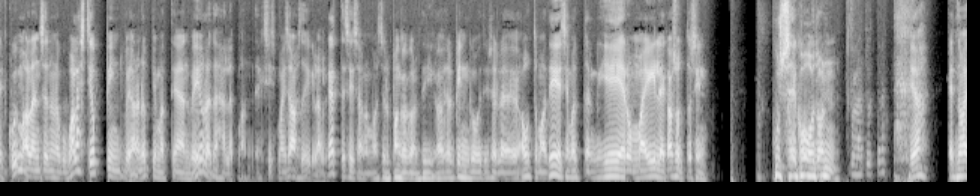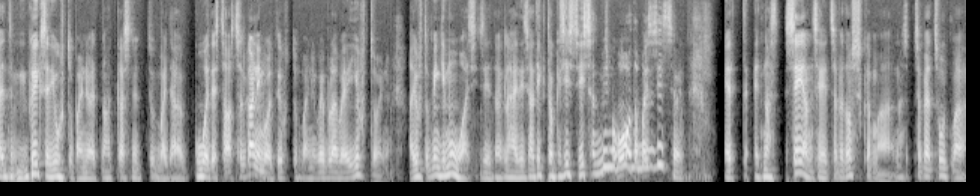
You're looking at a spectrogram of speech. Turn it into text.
et kui ma olen seda nagu valesti õppinud või olen õppimata jäänud või ei ole tähele pannud, ehk siis ma ei saa seda õigel ajal kätte, seisan oma selle pangakaardiga seal PIN koodi selle automaadi ees ja mõtlen, jeerum, ma eile kasutasin. kus see kood on? jah, et noh, et kõik see juhtub, on ju, et noh, et kas nüüd ma ei tea, kuueteistaastasel ka niimoodi juhtub, on ju, võib-olla või ei juhtu, on ju. aga juhtub mingi muu asi, lähed ei saa Tiktoki sisse, issand, mis ma ei saa sisse, on ju. et, et noh, see on see, et sa pead oskama, noh, sa pead suutma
